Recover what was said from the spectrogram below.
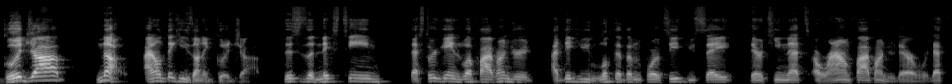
good job? No, I don't think he's done a good job. This is a Knicks team that's three games above 500. I think you looked at them before the season, you say they're a team that's around 500. They're, that's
